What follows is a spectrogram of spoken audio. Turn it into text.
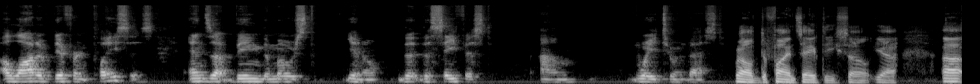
a lot of different places ends up being the most you know the the safest um, way to invest. Well, define safety. So yeah, uh.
